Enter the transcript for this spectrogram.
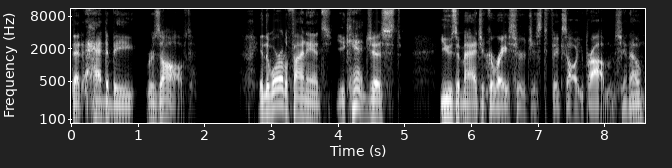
that had to be resolved. In the world of finance, you can't just use a magic eraser just to fix all your problems, you know?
